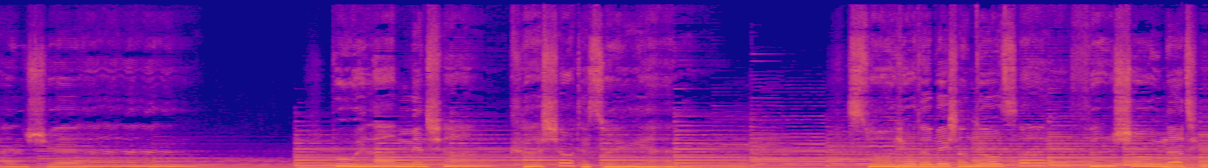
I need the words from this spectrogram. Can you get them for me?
盘旋，不为了勉强可笑的尊严，所有的悲伤丢在分手那天，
